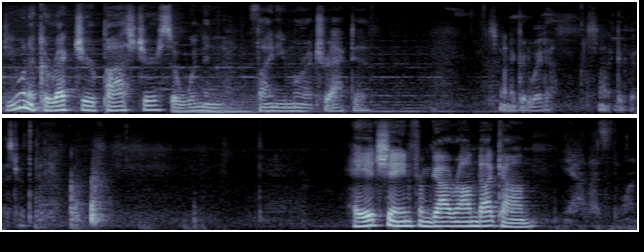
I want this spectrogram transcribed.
Do you want to correct your posture so women find you more attractive? It's not a good way to not a good way to start the video. Hey, it's Shane from GotRom.com. Yeah, that's the one.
